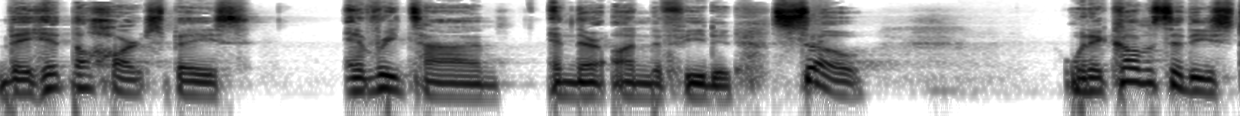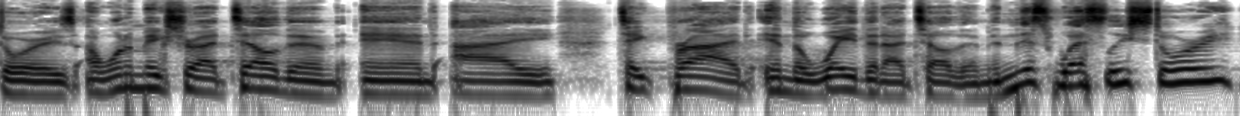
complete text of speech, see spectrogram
They hit the heart space every time and they're undefeated. So, when it comes to these stories, I want to make sure I tell them and I take pride in the way that I tell them. And this Wesley story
